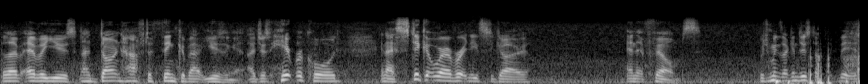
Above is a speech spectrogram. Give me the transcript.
that I've ever used, and I don't have to think about using it. I just hit record, and I stick it wherever it needs to go, and it films. Which means I can do stuff like this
